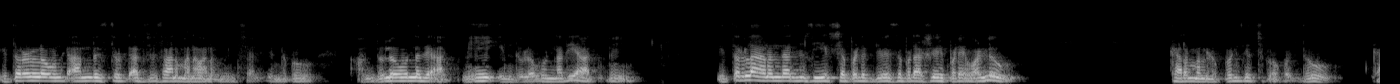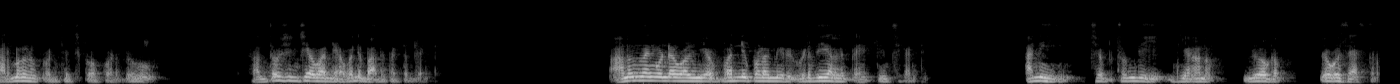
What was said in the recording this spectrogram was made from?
ఇతరుల్లో ఉంటే ఆనందిస్తుంటే అది చూసాను మనం ఆనందించాలి. ఎందుకు? అందులో ఉన్నది ఆత్మే ఇందులో ఉన్నది ఆత్మే. ఇతరుల ఆనందాన్ని చూసి ఈర్షపడి ద్వేషపడి అసూయపడే వాళ్ళు కర్మలను కొని తెచ్చుకోకూడదు. కర్మలను కొని తెచ్చుకోకూడదు. సంతోషించే వారిని ఎవరిని బాధ పెట్టద్దండి. ఆనందంగా ఉండే వాళ్ళని ఎవరిని కూడా మీరు విడదీయాలని ప్రయత్నించకండి అని చెబుతుంది జ్ఞానం యోగం యోగశాస్త్రం.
